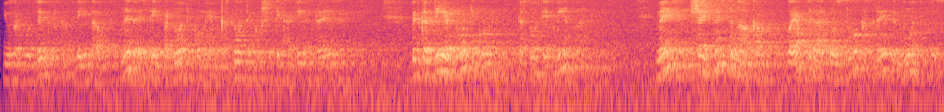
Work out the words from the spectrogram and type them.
Jūs varbūt zināt, ka Bībele nevēstīja par notikumiem, kas notikuši tikai vienu reizi, bet gan tie ir notikumi, kas notiek vienmēr. Mēs šeit nesanākam, lai atcerētos to, kas reiz ir noticis,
